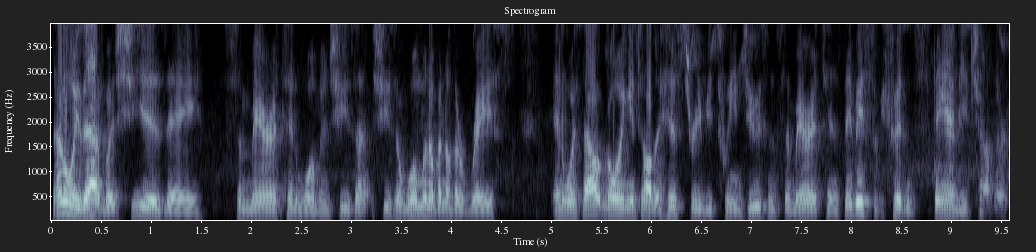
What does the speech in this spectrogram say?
Not only that, but she is a Samaritan woman. She's a, she's a woman of another race. And without going into all the history between Jews and Samaritans, they basically couldn't stand each other.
